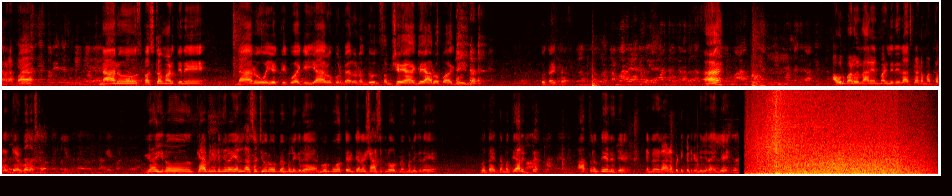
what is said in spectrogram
ನೋಡಪ್ಪ. ನಾನು ಸ್ಪಷ್ಟ ಮಾಡ್ತೀನಿ. ನಾನು ವೈಯಕ್ತಿಕವಾಗಿ ಯಾರೊಬ್ಬರ ಮೇಲೂ ನಂದು ಸಂಶಯ ಆಗಲಿ ಆರೋಪ ಆಗಲಿ ಇಲ್ಲ. ಗೊತ್ತಾಯ್ತಾ? ಅವ್ರು ಮಾಡಿದ್ರೆ ನಾನೇನು ಮಾಡಲಿರಿ? ರಾಜಕಾರಣ ಮಾಡ್ತಾರೆ ಅಂತ ಹೇಳ್ಬೋದು ಅಷ್ಟೇ. ಈಗ ಇರೋ ಕ್ಯಾಬಿನೆಟ್ ಇರೋ ಎಲ್ಲ ಸಚಿವರು ಅವ್ರ ಬೆಂಬಲಿಗರೇ. ನೂರ ಮೂವತ್ತೆಂಟು ಜನ ಶಾಸಕರು ಅವ್ರ ಬೆಂಬಲಿಗರೇ. ಗೊತ್ತಾಯ್ತಾ? ಮತ್ತೆ ಯಾರಿಗೆ ಆಪ್ತರಂತ ಏನಿದೆ? ಏನ್ ಹಣಪಟ್ಟಿ ಕಟ್ಕೊಂಡಿದ್ದೀರಾ ಇಲ್ಲಿ?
